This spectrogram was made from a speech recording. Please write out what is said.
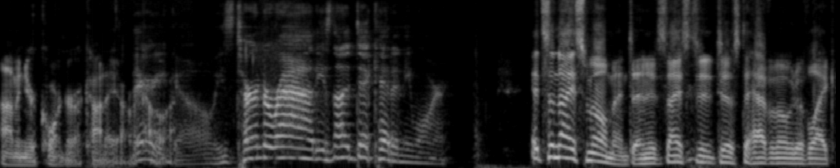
I'm in your corner, Akane Arakawa. There you go. He's turned around. He's not a dickhead anymore it's a nice moment and it's nice to just to have a moment of like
